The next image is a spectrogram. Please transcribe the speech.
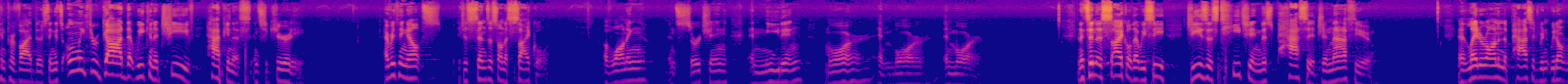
can provide those things. It's only through God that we can achieve happiness and security. Everything else it just sends us on a cycle of wanting and searching and needing more and more and more. And it's in this cycle that we see Jesus teaching this passage in Matthew. And later on in the passage, we, don't,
